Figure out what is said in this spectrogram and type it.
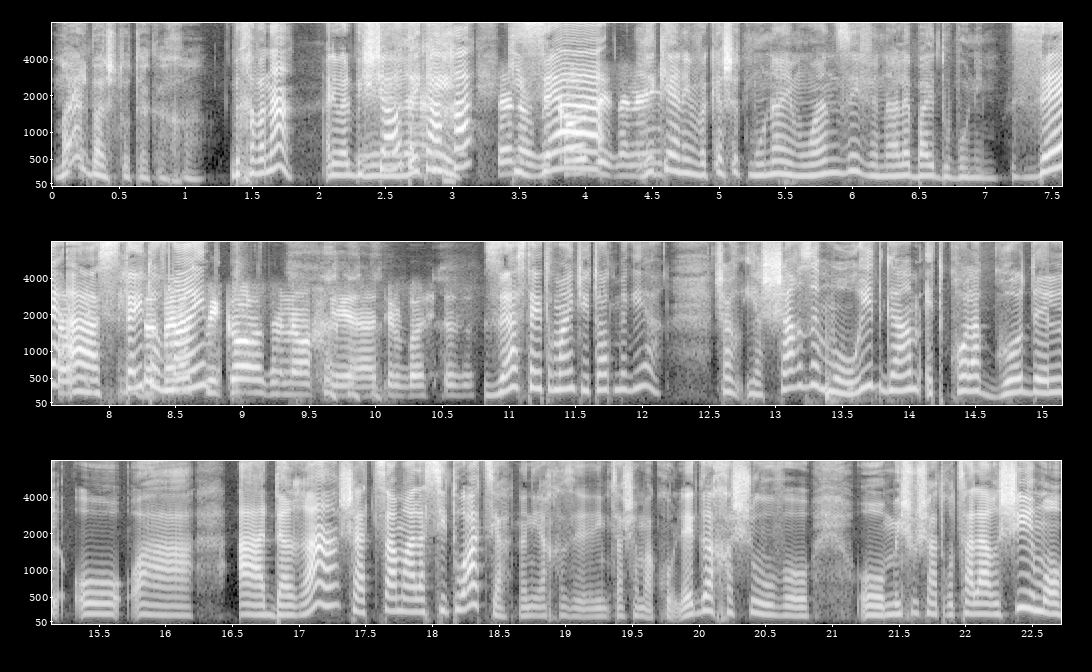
מה הלבשת אותה ככה? בכוונה. אני מלבישה אה, אותה. ככה, כי זה ה-. ריקי, אני מבקשת תמונה עם וואנזי ונעלי בית דובונים. זה ה-state of mind, זה נוח לי, התלבושת הזאת. זה ה-state of mind שאיתו את מגיעה. עכשיו, ישר זה מוריד גם את כל הגודל או ההדרה שאת שמה על הסיטואציה. נניח זה נמצא שם קולגה חשוב, או, או מישהו שאת רוצה להרשים, או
